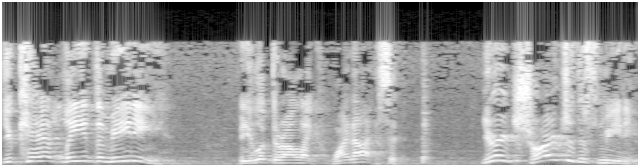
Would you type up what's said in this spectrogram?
you can't leave the meeting. And he looked around like, why not? I said, you're in charge of this meeting.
